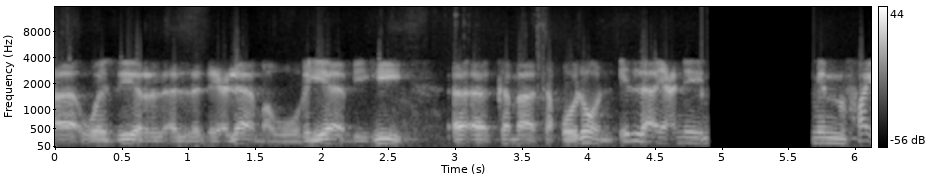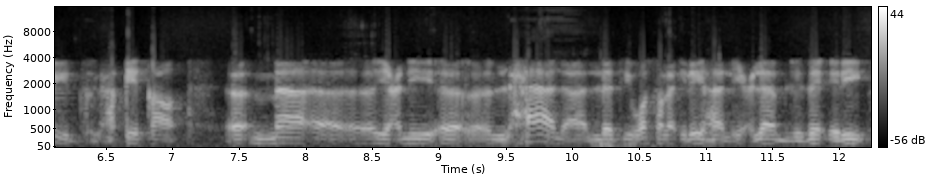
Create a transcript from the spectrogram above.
وزير الإعلام أو غيابه كما تقولون إلا يعني من فيض في الحقيقة ما يعني الحالة التي وصل إليها الإعلام الجزائري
